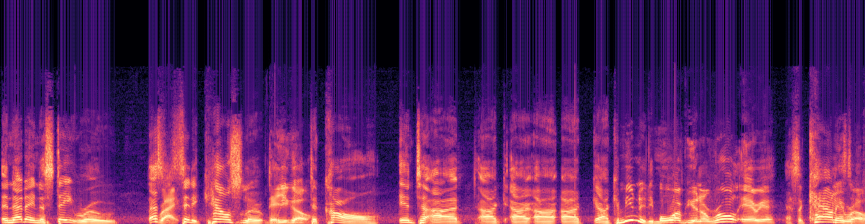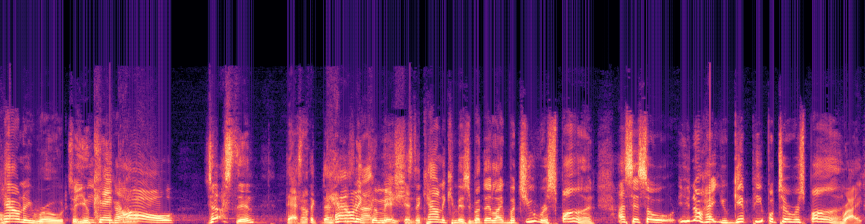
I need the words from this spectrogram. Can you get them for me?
and that ain't a state road, that's a city councilor. There you go. To call into our our our, our, our, community. meeting. Or if you're in a rural area, that's a county That's a road. county road. So You you can't call- call Justin. That's the That- that's county me. commission. It's the county commission. But they're like, but you respond. I said, so you know how you get people to respond? Right.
